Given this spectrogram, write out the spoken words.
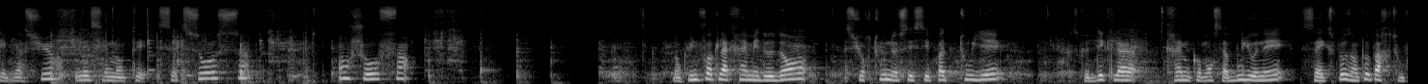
Et bien sûr, laissez monter cette sauce. On chauffe. Donc une fois que la crème est dedans, surtout ne cessez pas de touiller, parce que dès que la crème commence à bouillonner, ça explose un peu partout.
